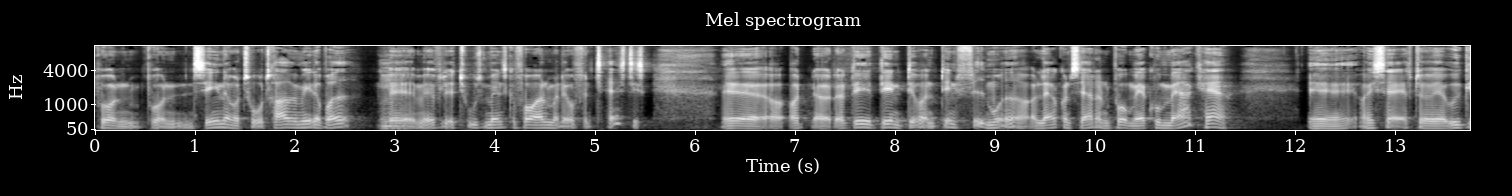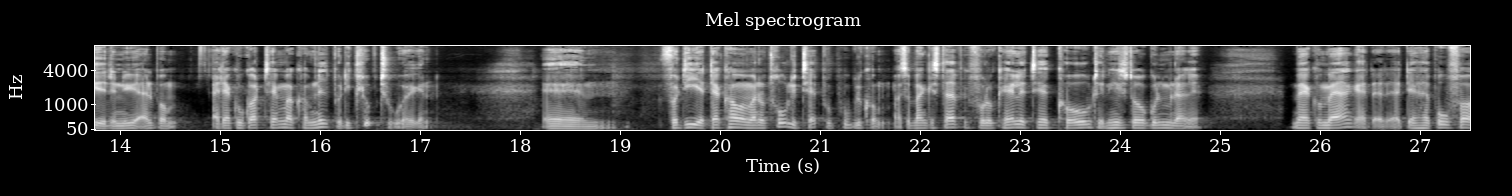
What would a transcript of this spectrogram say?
på en, på en scene over 32 meter bred, mm. med, med flere tusind mennesker foran mig. Det var fantastisk. Øh, og og, og det, det, er en, det, var en, det er en fed måde at lave koncerterne på, men jeg kunne mærke her, øh, og især efter jeg udgivet det nye album, at jeg kunne godt tænke mig at komme ned på de klubture igen. Øh, fordi at der kommer man utroligt tæt på publikum. Altså man kan stadigvæk få lokalet til at koge til en helt stor guldmedalje. Men jeg kunne mærke, at, at, at jeg havde brug for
